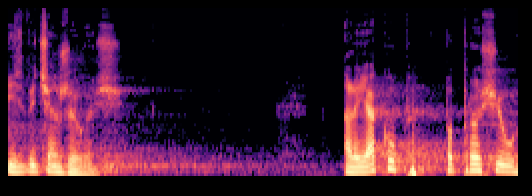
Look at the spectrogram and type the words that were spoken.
i zwyciężyłeś. Ale Jakub poprosił:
